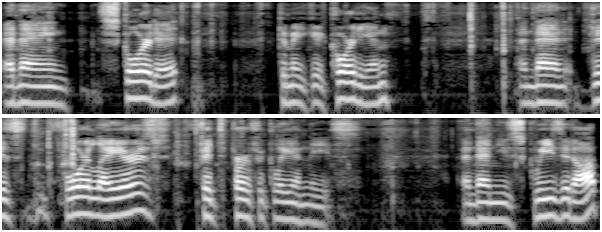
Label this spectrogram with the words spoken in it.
and then scored it to make accordion. And then this four layers fits perfectly in these. And then you squeeze it up.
